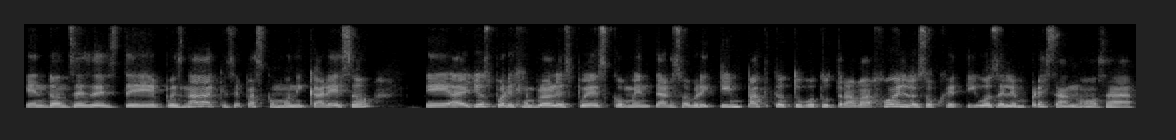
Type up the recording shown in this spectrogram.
Entonces, este, pues nada, que sepas comunicar eso, eh, a ellos, por ejemplo, les puedes comentar sobre qué impacto tuvo tu trabajo en los objetivos de la empresa, ¿no? O sea,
